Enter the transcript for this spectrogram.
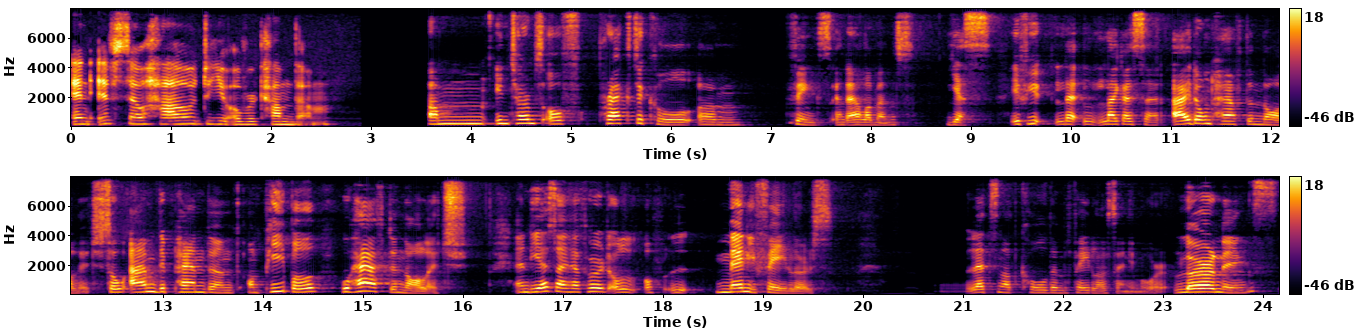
And if so, how do you overcome them? Um, in terms of practical um, things and elements, yes. If you like i said i don't have the knowledge so i'm dependent on people who have the knowledge. And yes i have heard of many failures. Let's not call them failures anymore. Learnings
